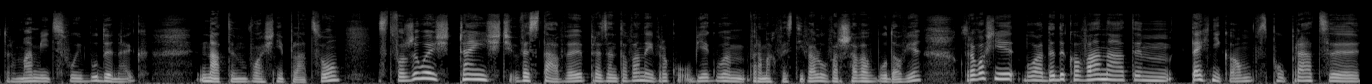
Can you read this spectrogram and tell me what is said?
która ma mieć swój budynek na tym właśnie placu. Stworzyłeś część wystawy prezentowanej w roku ubiegłym w ramach festiwalu Warszawa w budowie, która właśnie była dedykowana tym technikom współpracy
